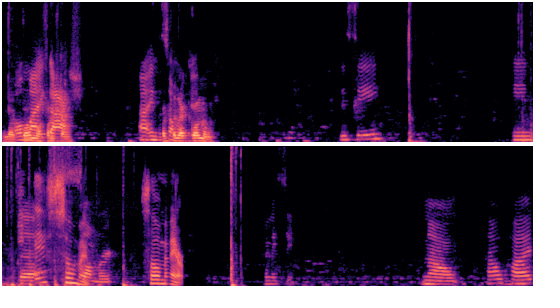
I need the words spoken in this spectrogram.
La Oh coma my falta. gosh. Ah, in the Falta summer. la coma. DC. In the the summer. summer. Summer. Let me see. No. How hot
